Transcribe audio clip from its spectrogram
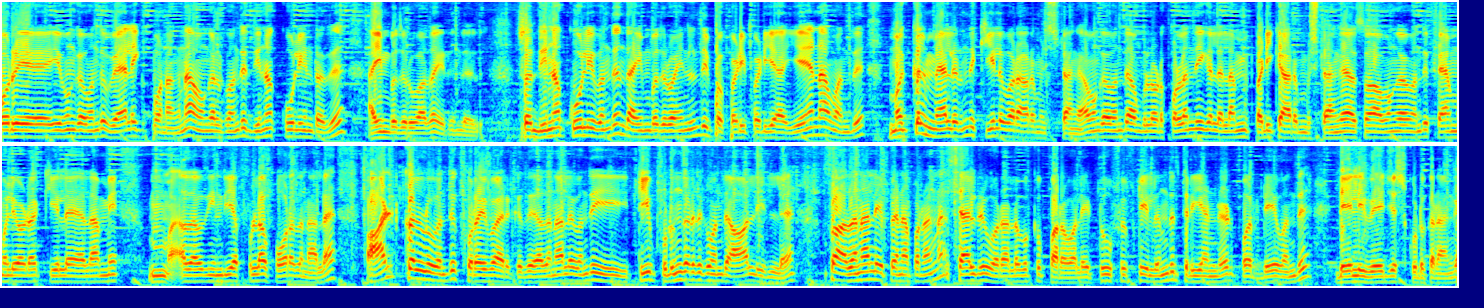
ஒரு இவங்க வந்து வேலைக்கு போனாங்கன்னா அவங்களுக்கு வந்து தினக்கூலின்றது ஐம்பது ரூபா தான் இருந்தது. ஸோ தினக்கூலி வந்து இந்த ஐம்பது ரூபாயிலேருந்து இப்போ படிப்படியாக ஏன்னா வந்து மக்கள் மேலேருந்து கீழே வர ஆரம்பிச்சிட்டாங்க. அவங்க வந்து அவங்களோட குழந்தைகள் எல்லாமே படிக்க ஆரம்பிச்சிட்டாங்க. ஸோ அவங்க வந்து ஃபேமிலியோட கீழே எல்லாமே அதாவது இந்தியா ஃபுல்லாக போகிறதுனால ஆட்கள் வந்து குறைவாக இருக்குது. அதனால் வந்து டீ பிடுங்கிறதுக்கு வந்து ஆள் இல்லை. ஸோ அதனால் இப்போ என்ன பண்ணுறாங்கன்னா சேலரி ஓரளவுக்கு பரவாயில்ல. டூ ஃபிஃப்டிலேருந்து த்ரீ ஹண்ட்ரட் பர் டே வந்து டெய்லி வேஜஸ் கொடுக்குறாங்க.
